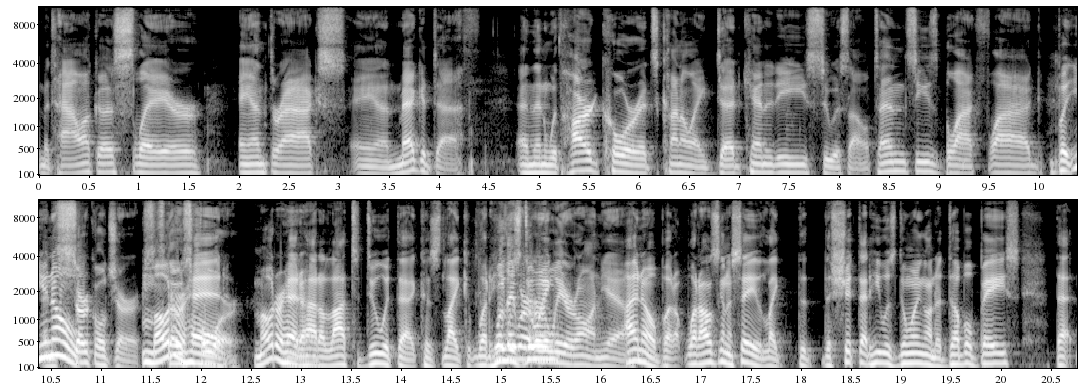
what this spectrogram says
Metallica, Slayer, Anthrax, and Megadeth. And then with hardcore, it's kind of like Dead Kennedys, Suicidal Tendencies, Black Flag, But you and know, Circle Jerks. Motorhead, four. Motorhead had a lot to do with that because like what he Well, they was were doing earlier on, yeah. I know, but what I was gonna say, like the the shit that he was doing on a double bass, that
